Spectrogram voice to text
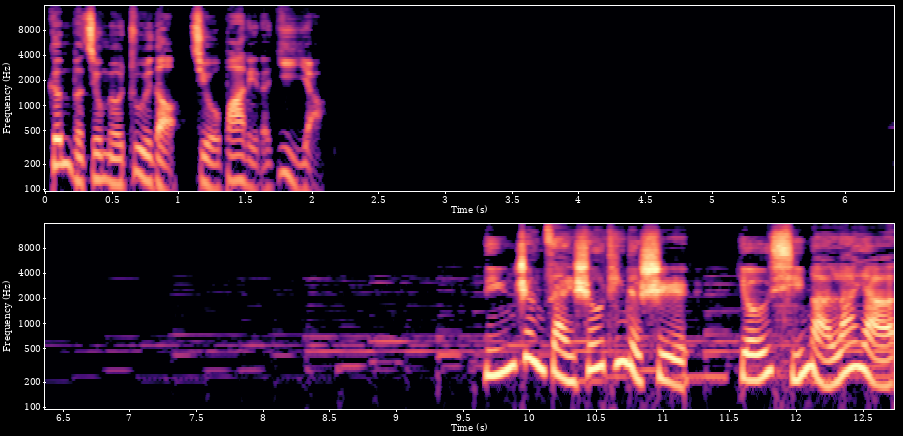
根本就没有注意到酒吧里的异样。您正在收听的是。由喜马拉雅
